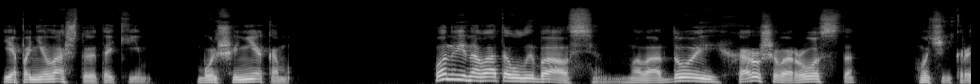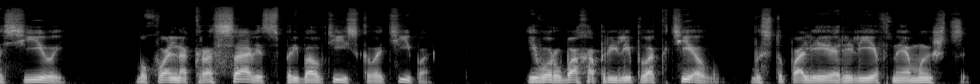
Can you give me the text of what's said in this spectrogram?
Я поняла, что это Ким. Больше некому. Он виновато улыбался, молодой, хорошего роста, очень красивый, буквально красавец прибалтийского типа. Его рубаха прилипла к телу, выступали рельефные мышцы.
